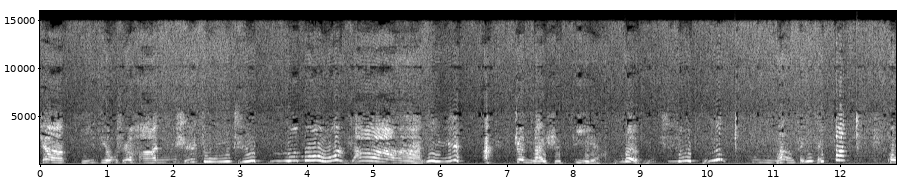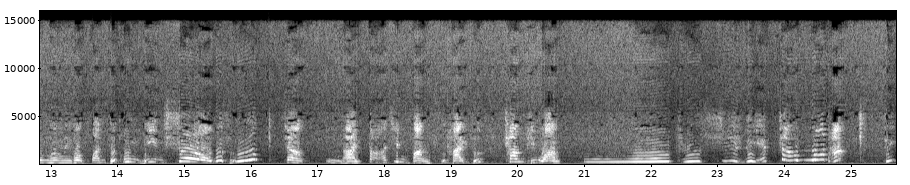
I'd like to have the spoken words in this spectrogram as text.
瞧，你就是汉室中之子莫然也！哎，真乃是将门之子。嗯，嘿嘿啊！砰砰里口反得通明受死。瞧，吾乃大金榜四太子长平王，吾之事业招我他。嘿，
